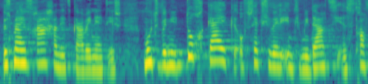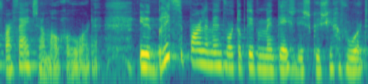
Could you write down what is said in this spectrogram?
Dus mijn vraag aan dit kabinet is... moeten we niet toch kijken of seksuele intimidatie... een strafbaar feit zou mogen worden? In het Britse parlement wordt op dit moment deze discussie gevoerd.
